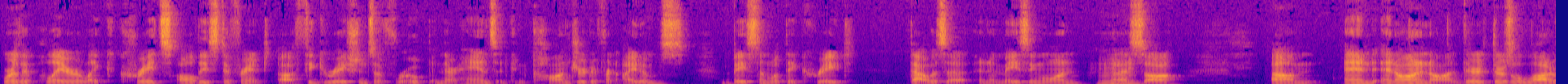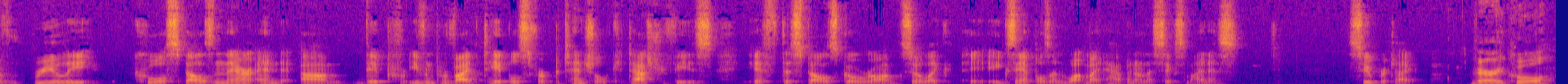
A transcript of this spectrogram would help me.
where the player like creates all these different uh, figurations of rope in their hands and can conjure different items based on what they create. That was a, an amazing one that I saw, um, and and on and on. There, there's a lot of really cool spells in there, and um, they pr- even provide tables for potential catastrophes if the spells go wrong. So like examples on what might happen on a six minus. Super tight. Very cool.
